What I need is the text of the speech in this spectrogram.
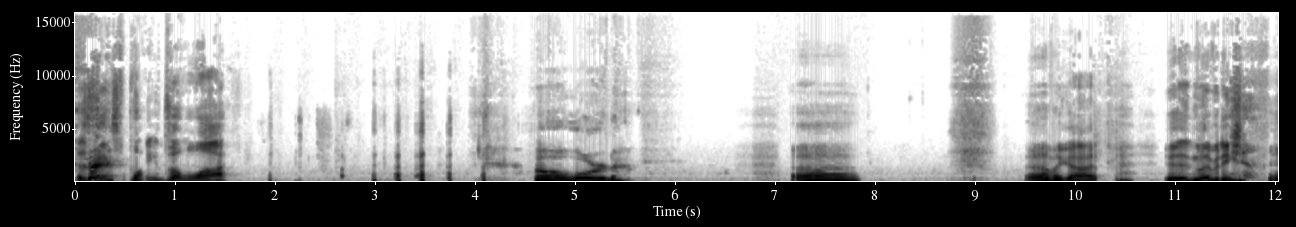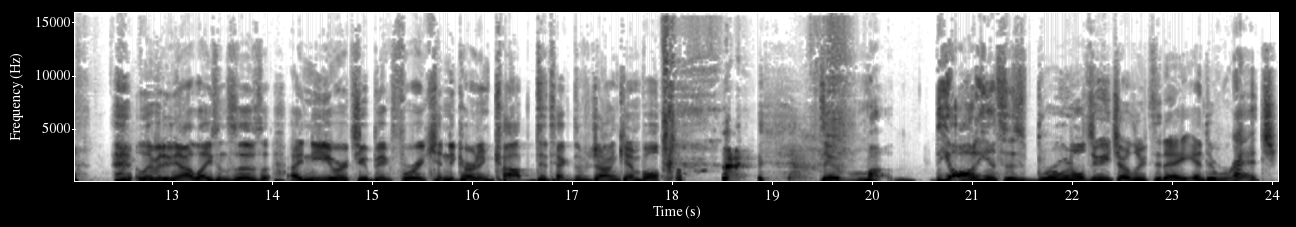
this explains a lot. Oh Lord. Uh, oh my god. Uh, Liberty Liberty now licenses I knew you were too big for a kindergarten cop, Detective John Kimble. Dude, my, the audience is brutal to each other today and to Rich.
